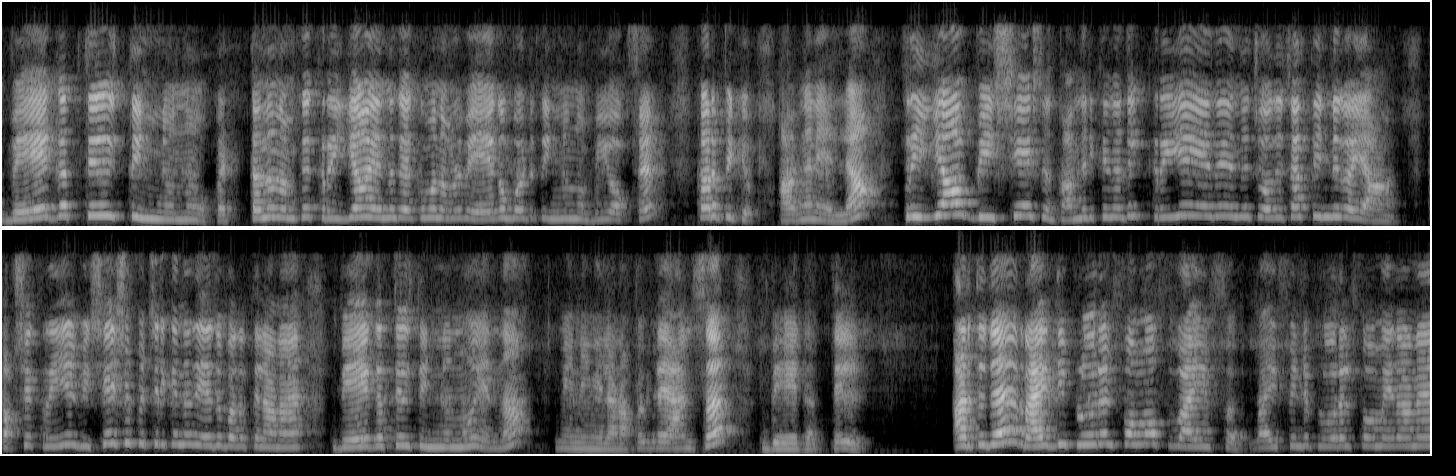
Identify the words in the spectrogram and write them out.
വേഗത്തിൽ തിന്നുന്നു. പെട്ടെന്ന് നമുക്ക് ക്രിയ എന്ന് കേൾക്കുമ്പോൾ നമ്മൾ വേഗം പോയിട്ട് തിന്നുന്നു. ബി ഓപ്ഷൻ കറുപ്പിക്കും. അങ്ങനെയല്ല ക്രിയാവിശേഷം തന്നിരിക്കുന്നതിൽ ക്രിയ ഏത് എന്ന് ചോദിച്ചാൽ തിന്നുകയാണ്. പക്ഷെ ക്രിയ വിശേഷിപ്പിച്ചിരിക്കുന്നത് ഏത് പദത്തിലാണ്? വേഗത്തിൽ തിന്നുന്നു എന്ന മീനിങ്ങിലാണ് അപ്പൊ ഇവിടെ ആൻസർ വേഗത്തിൽ. അടുത്തത് write the plural form of wife വൈഫിന്റെ പ്ലൂറൽ ഫോം ഏതാണ്?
